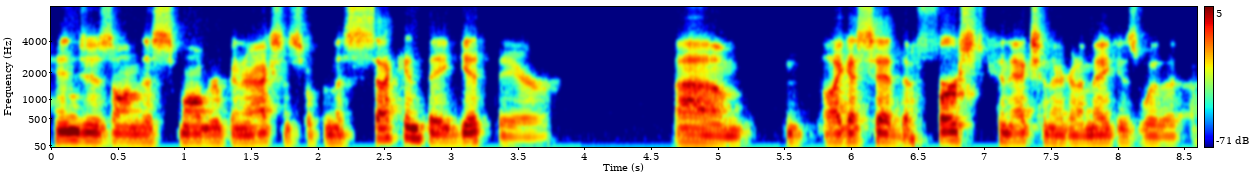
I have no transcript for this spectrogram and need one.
hinges on this small group interaction. So from the second they get there, um, like I said, the first connection they're going to make is with a, a,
